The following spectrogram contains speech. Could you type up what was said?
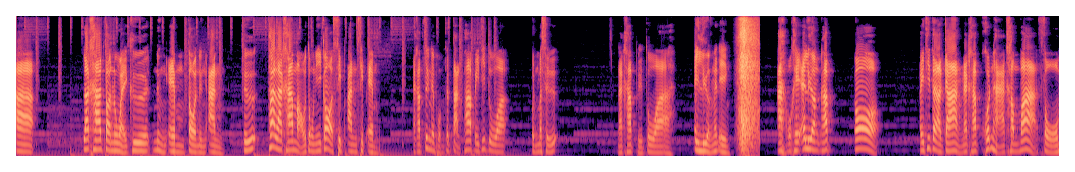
อ่าราคาต่อหน่วยคือหนึ่งเอ็มต่อหนึ่งอัน ซื้อถ้าราคาเหมาตรงนี้ก็สิบอันสิบเอ็มนะครับ ซึ่งเดี๋ยวผมจะตัดภาพไปที่ตัวคนมาซื้อนะครับ หรือตัว ไอเรืองนั่นเอง อะโอเค ไอเรืองครับ ก็ไปที่ตลาดกลางนะครับ ค้นหาคำว่า โสม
